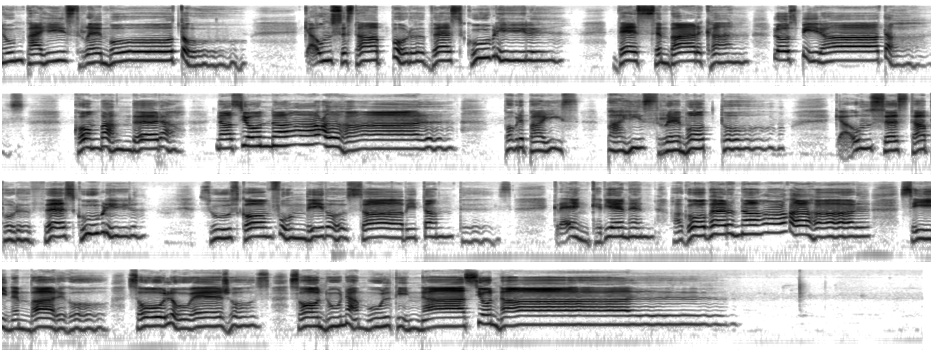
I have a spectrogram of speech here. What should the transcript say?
En un país remoto que aún se está por descubrir, desembarcan los piratas con bandera nacional. Pobre país, país remoto que aún se está por descubrir. Sus confundidos habitantes creen que vienen a gobernar. Sin embargo, solo ellos son una multinacional.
